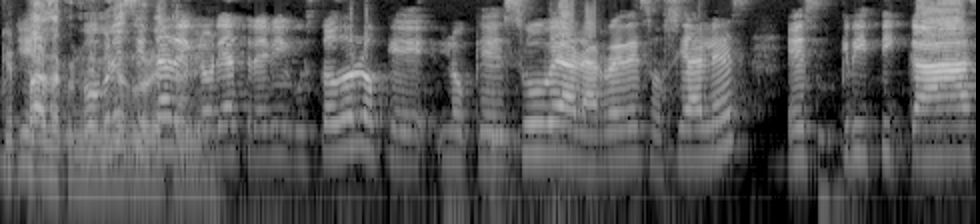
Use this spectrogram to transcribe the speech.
¿Qué Oye, pasa con mi amiga Pobrecita Gloria de Trevi? Gloria Trevi, Gus. Todo lo que, lo que sube a las redes sociales es críticas.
